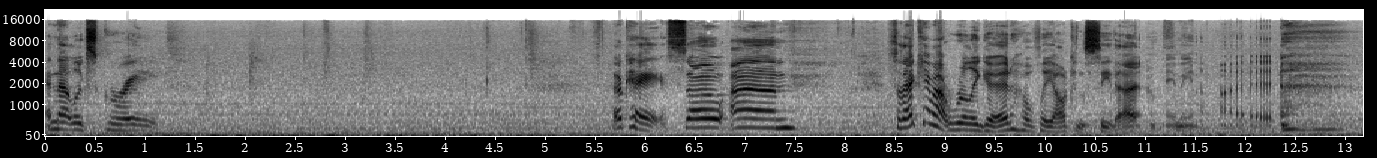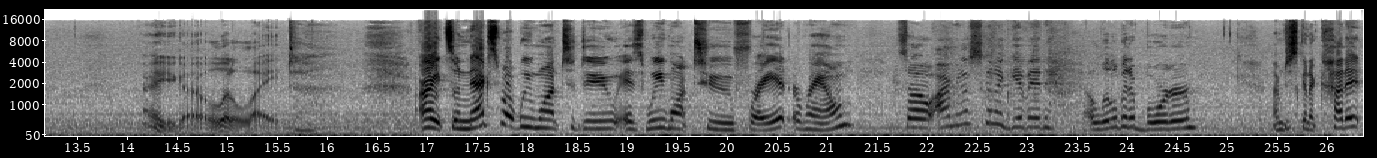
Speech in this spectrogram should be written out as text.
And that looks great. Okay, so um, so that came out really good. Hopefully y'all can see that. I mean, I, there you go, a little light. All right, so next what we want to do is we want to fray it around. So I'm just gonna give it a little bit of border. I'm just gonna cut it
